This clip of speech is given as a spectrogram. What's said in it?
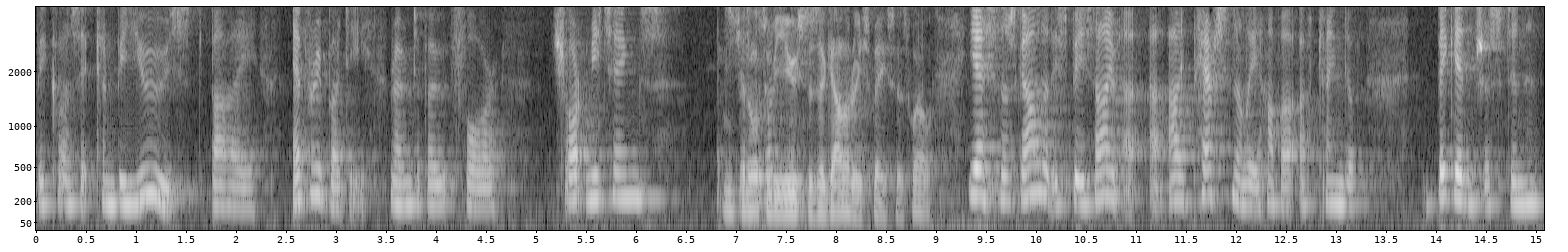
because it can be used by everybody roundabout for short meetings. It's it can also be used as a gallery space as well. Yes, there's gallery space. I, I, I personally have a, a kind of big interest in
